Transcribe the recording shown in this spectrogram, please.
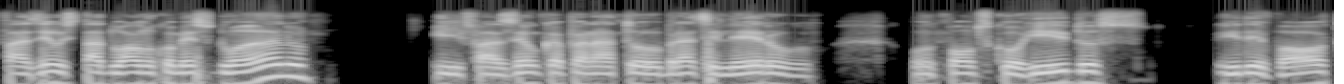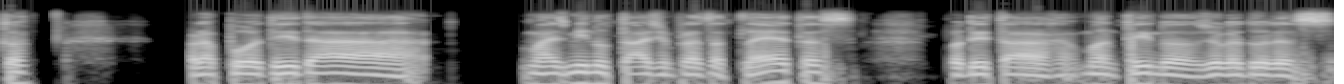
Fazer o estadual no começo do ano e fazer um campeonato brasileiro com pontos corridos e de volta para poder dar mais minutagem para as atletas, poder estar tá mantendo as jogadoras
